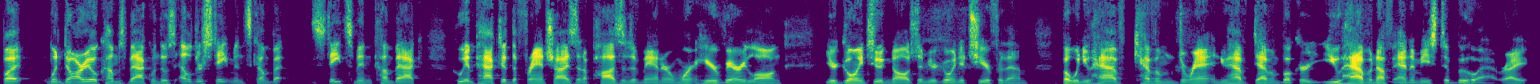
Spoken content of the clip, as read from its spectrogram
But when Dario comes back, when those elder statements come back, statesmen come back who impacted the franchise in a positive manner and weren't here very long, you're going to acknowledge them. You're going to cheer for them. But when you have Kevin Durant and you have Devin Booker, you have enough enemies to boo at, right?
